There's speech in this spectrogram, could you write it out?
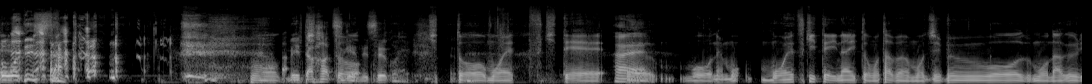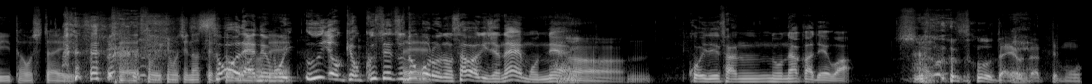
どうでした？もうメタ発言ですよこれ。きっと燃え尽きて、はい。えーもうねも燃え尽きていないとも多分もう自分をもう殴り倒したい、えーそういう気持ちになってると思そううので。だよね。もう紆余曲折どころの騒ぎじゃないもんね、うん。小出さんの中ではそう そうだよ。だってもう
